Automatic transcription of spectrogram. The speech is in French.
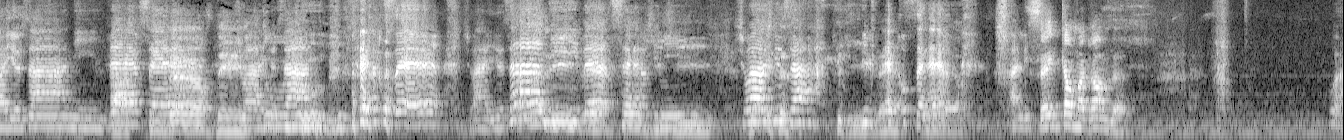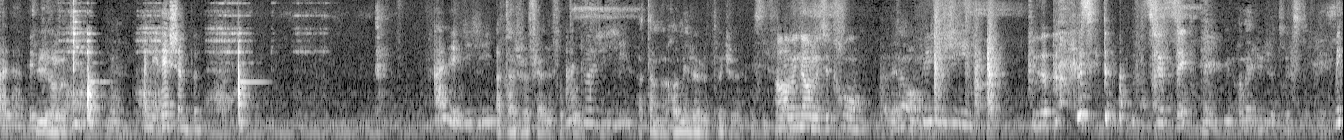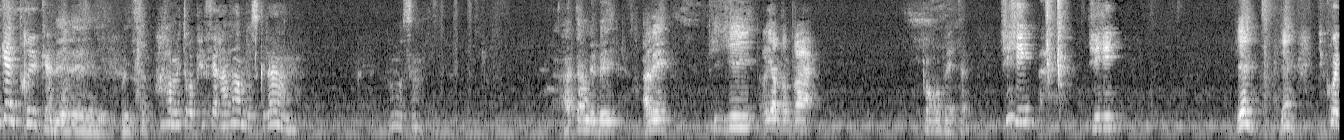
Joyeux anniversaire. Joyeux anniversaire. Joyeux anniversaire, Ginny. Joyeux anniversaire. Allez, 5 ans, ma grande. voilà, bébé. Allez, lèche un peu. Allez, Gigi. Attends, je veux faire une photo. À toi, Gigi. Attends, remets-le le truc. Je... Oh, mais non, mais c'est trop. Ah, mais non. Mais Gigi, tu veux pas C'est parce que c'est? Mais, mais remets-lui le truc, s'il te plaît. Mais quel truc? Les, les... Oui, ça. Ah, mais t'aurais pu faire avant, parce que là. Comment ça? Attends, bébé. Allez. Gigi, regarde papa. Pauvre bête. Gigi Gigi. Viens, viens.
